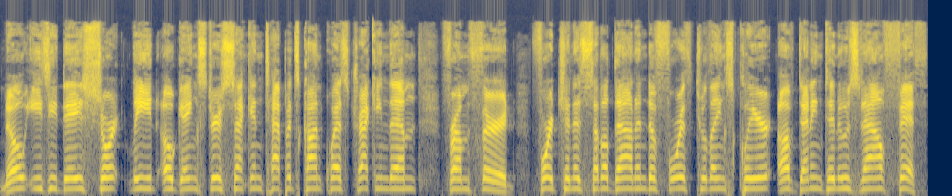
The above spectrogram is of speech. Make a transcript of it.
No easy days, short lead. O Gangster second. Tapit's Conquest tracking them from third. Fortune has settled down into fourth, two lengths clear of Dennington, who's now fifth.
